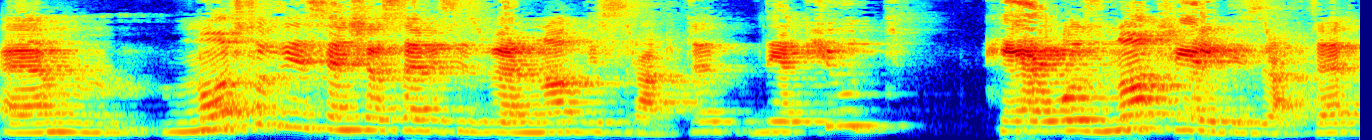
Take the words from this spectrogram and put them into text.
Um, most of the essential services were not disrupted. The acute care was not really disrupted,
